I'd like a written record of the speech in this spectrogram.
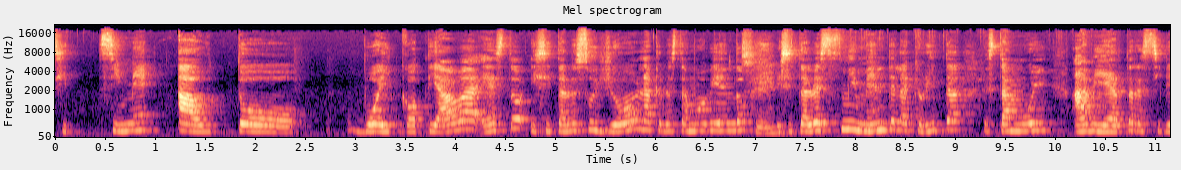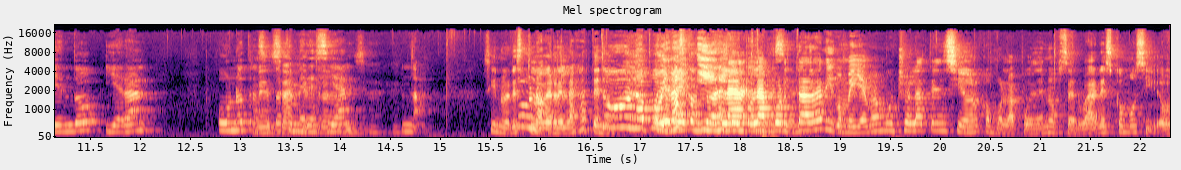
sí, sí me auto boicoteaba esto y si tal vez soy yo la que lo está moviendo Sí. y si tal vez es mi mente la que ahorita está muy abierta recibiendo y eran uno tras otro que me decían no Si no eres Tú tú, a no. ver, relájate, Tú no. no pudieras Oye, y la, portada, digo, me llama mucho la atención, como la pueden observar, es como si, o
